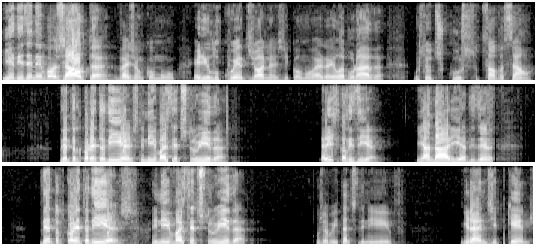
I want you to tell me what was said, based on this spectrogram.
e ia dizendo em voz alta: Vejam como era eloquente Jonas e como era elaborada o seu discurso de salvação. Dentro de 40 dias, Ninive vai ser destruída. Era isso que ele dizia. Ia andar e ia dizer: Dentro de 40 dias, Ninive vai ser destruída. Os habitantes de Ninive, grandes e pequenos,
